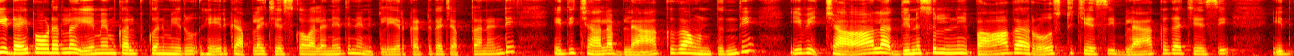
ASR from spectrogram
ఈ డై పౌడర్లో ఏమేమి కలుపుకొని మీరు హెయిర్కి అప్లై చేసుకోవాలనేది నేను క్లియర్ కట్గా చెప్తానండి. ఇది చాలా బ్లాక్గా ఉంటుంది. ఇవి చాలా దినుసుల్ని బాగా రోస్ట్ చేసి బ్లాక్గా చేసి ఇది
